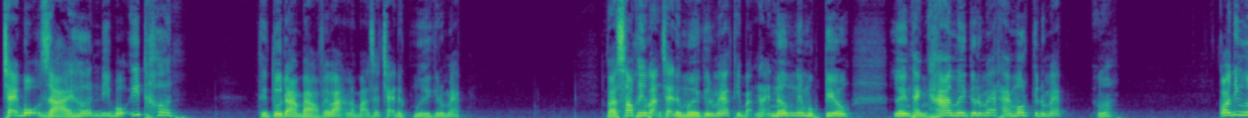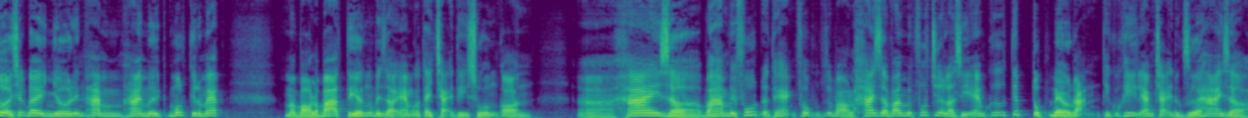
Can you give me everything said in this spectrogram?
chạy bộ dài hơn, đi bộ ít hơn, thì tôi đảm bảo với bạn là bạn sẽ chạy được 10 km và sau khi bạn chạy được 10 km thì bạn hãy nâng cái mục tiêu lên thành 20 km 21 km đúng không? Có những người trước đây nhớ đến 20, 21 km mà bảo là 3 tiếng bây giờ em có thể chạy tí xuống còn à, 2 giờ 30 phút ở thế hạnh phúc. Tôi bảo là 2 giờ 30 phút chưa là gì em cứ tiếp tục đều đặn thì có khi em chạy được dưới 2 giờ.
